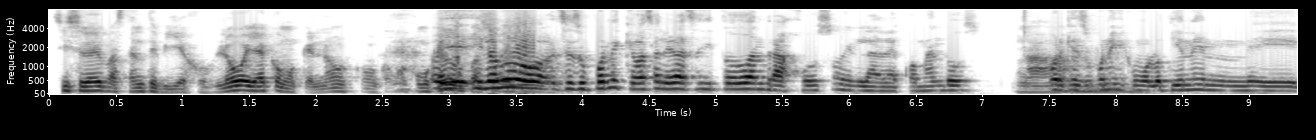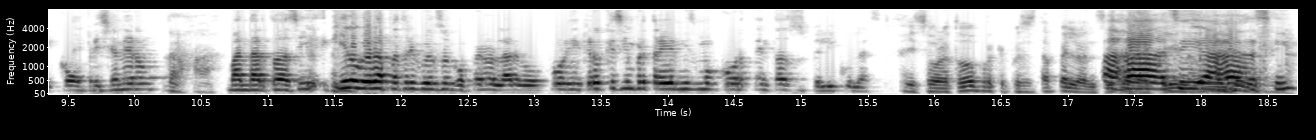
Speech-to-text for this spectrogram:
sí se ve bastante viejo. Luego ya como que no, como, como, que Y luego se supone que va a salir así todo andrajoso en la de Aquaman 2. Porque se supone que como lo tienen eh, como prisionero, va a andar todo así. Quiero ver a Patrick Wilson con pelo largo, porque creo que siempre trae el mismo corte en todas sus películas. Y sobre todo porque pues está peloncito. Ajá, sí, ajá, sí.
